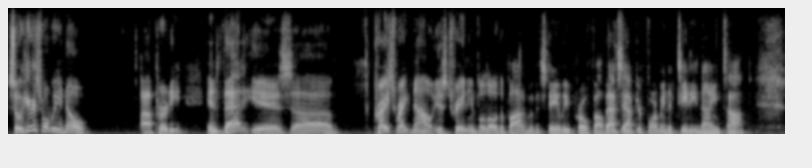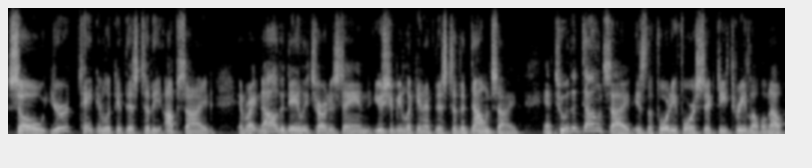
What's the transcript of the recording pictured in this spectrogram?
So here's what we know, uh, Purdy, and that is. Uh, Price right now is trading below the bottom of its daily profile. That's after forming a TD9 top. So you're taking a look at this to the upside. And right now, the daily chart is saying you should be looking at this to the downside. And to the downside is the 4463 level. Now,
